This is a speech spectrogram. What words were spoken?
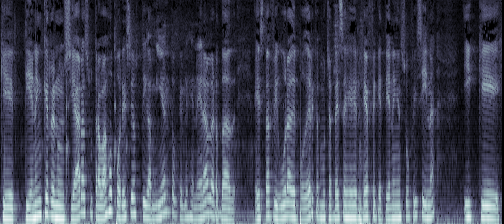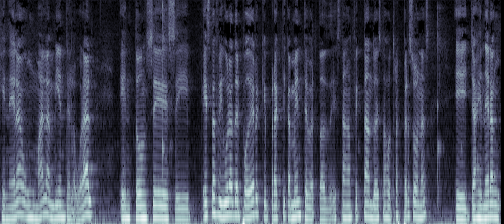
que tienen que renunciar a su trabajo por ese hostigamiento que le genera, ¿verdad? Esta figura de poder que muchas veces es el jefe que tienen en su oficina y que genera un mal ambiente laboral. Entonces, eh, estas figuras del poder que prácticamente, ¿verdad?, están afectando a estas otras personas, eh, ya generan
